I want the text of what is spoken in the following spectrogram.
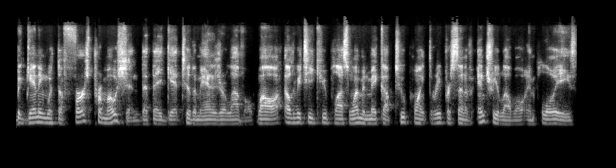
beginning with the first promotion that they get to the manager level. While LGBTQ plus women make up 2.3% of entry level employees,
